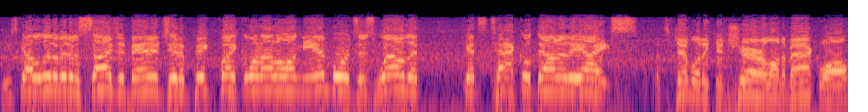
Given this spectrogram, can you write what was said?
He's got a little bit of a size advantage and a big fight going on along the end boards as well that gets tackled down to the ice. That's Gimlet and Couture on the back wall.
